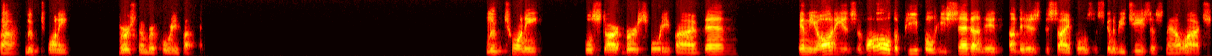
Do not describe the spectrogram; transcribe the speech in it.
45. Luke 20, verse number 45. Luke 20, we'll start verse 45. Then in the audience of all the people, he said unto, unto his disciples, it's going to be Jesus now, watch.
